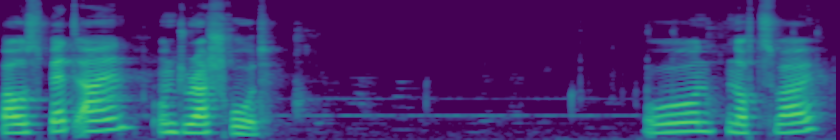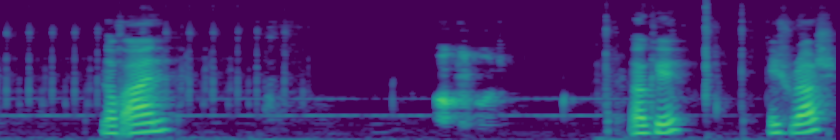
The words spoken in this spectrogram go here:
baue das Bett ein und Rush Rot. Und noch zwei. Noch ein. Okay. Ich rush.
